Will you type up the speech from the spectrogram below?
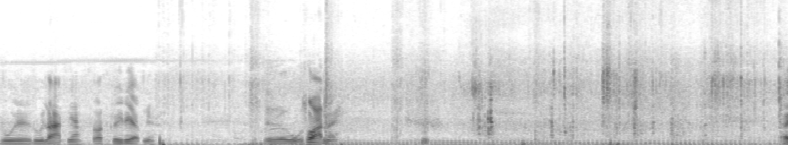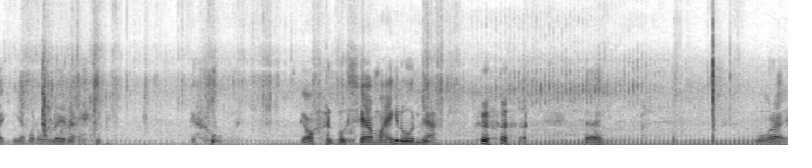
đồi đồi lát nhá, toàn cây đẹp nhá. Đây là gỗ xoan này. Đấy, anh em bắt đầu lên đấy. Kéo kéo hẳn bằng xe máy luôn nhá. đây. Gỗ đây.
